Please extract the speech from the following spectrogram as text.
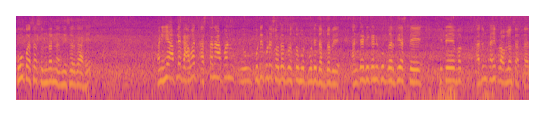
खूप असं सुंदर न- निसर्ग आहे. आणि हे आपल्या गावात असताना आपण कुठे कुठे शोधत बसतो मोठमोठे धबधबे. आणि त्या ठिकाणी खूप गर्दी असते. तिथे मग अजून काही प्रॉब्लेम्स असतात.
